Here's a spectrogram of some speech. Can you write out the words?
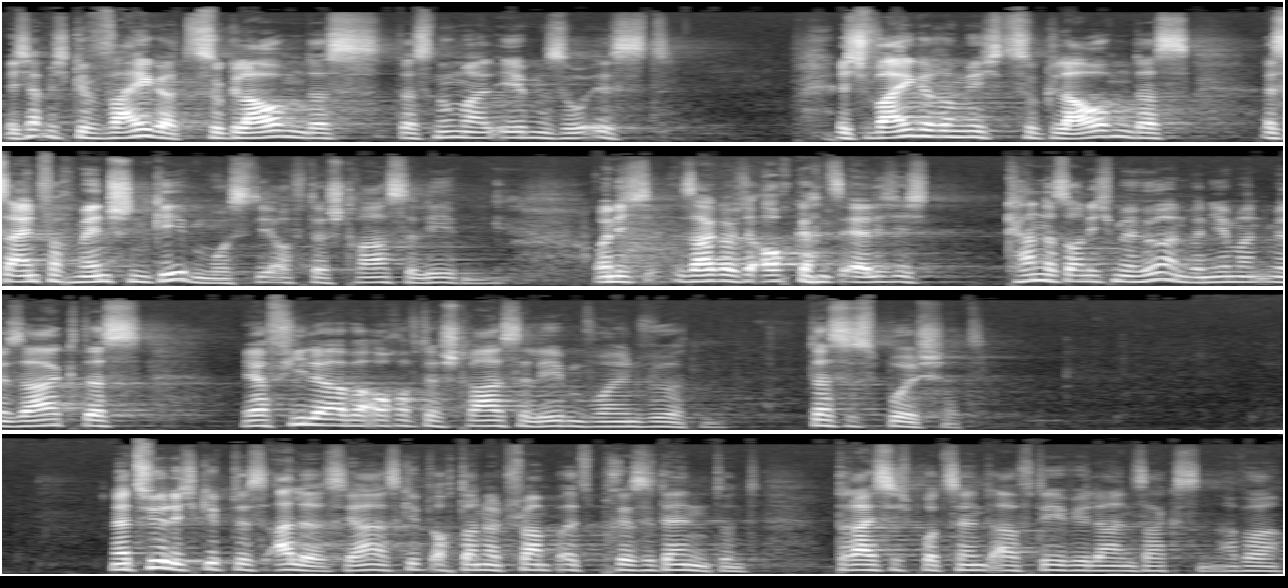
ich habe mich geweigert zu glauben, dass das nun mal eben so ist. Ich weigere mich zu glauben, dass es einfach Menschen geben muss, die auf der Straße leben. Und ich sage euch auch ganz ehrlich, ich kann das auch nicht mehr hören, wenn jemand mir sagt, dass ja viele aber auch auf der Straße leben wollen würden. Das ist Bullshit. Natürlich gibt es alles, ja, es gibt auch Donald Trump als Präsident und 30 Prozent AfD-Wähler in Sachsen, aber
